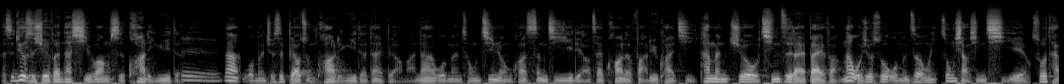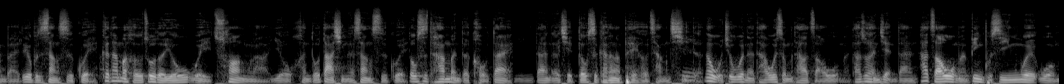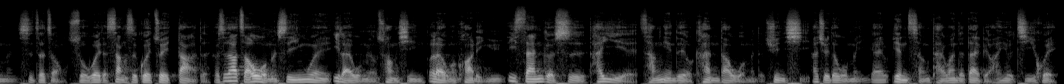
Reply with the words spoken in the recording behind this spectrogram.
可是六十学分他希望是跨领域的。嗯，那我们就是标准跨领域的代表嘛。那我们从金融跨生技医疗，再跨了法律会计，他们就亲自来。拜访，那我就说，我们这种中小型企业，说坦白的，又不是上市柜，跟他们合作的有伟创啦，有很多大型的上市柜，都是他们的口袋名单，而且都是跟他们配合长期的。那我就问了他，为什么他要找我们？他说很简单，他找我们并不是因为我们是这种所谓的上市柜最大的，可是他找我们是因为一来我们有创新，二来我们跨领域，第三个是他也常年的有看到我们的讯息，他觉得我们应该变成台湾的代表，很有机会，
